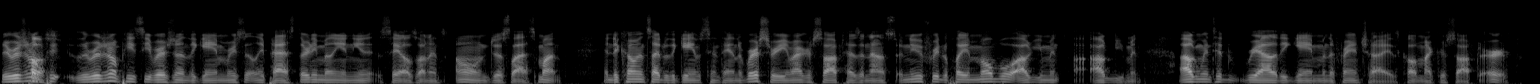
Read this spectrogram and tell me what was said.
The original Close. P- the original PC version of the game recently passed 30 million unit sales on its own just last month. And to coincide with the game's 10th anniversary, Microsoft has announced a new free-to-play mobile augment, augment, augmented reality game in the franchise called Microsoft Earth.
